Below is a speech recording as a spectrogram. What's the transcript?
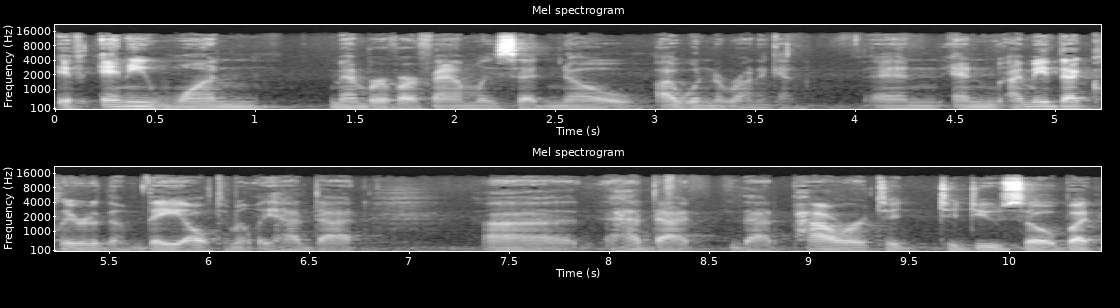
if any one member of our family said no, I wouldn't have run again. And and I made that clear to them. They ultimately had that uh, had that that power to to do so. But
